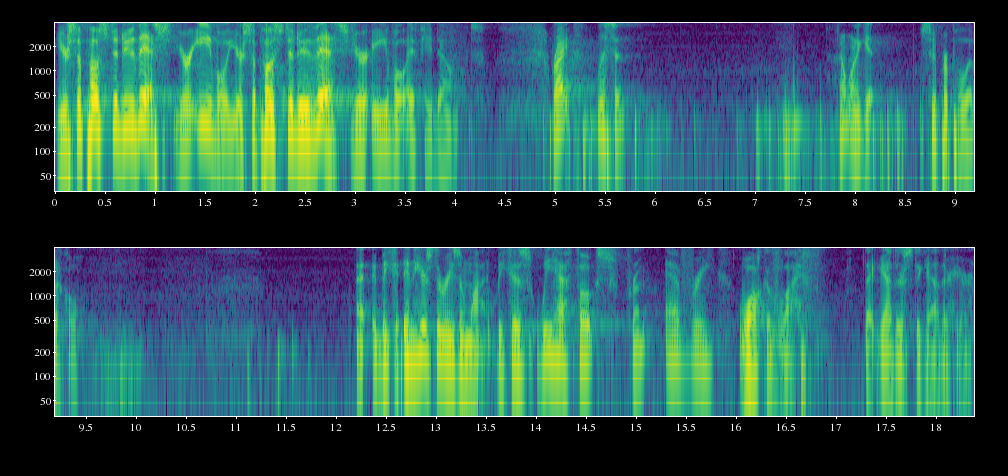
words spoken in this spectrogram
You're supposed to do this, you're evil. You're supposed to do this, you're evil if you don't. Right? Listen, I don't want to get super political. And here's the reason why because we have folks from every walk of life that gathers together here.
